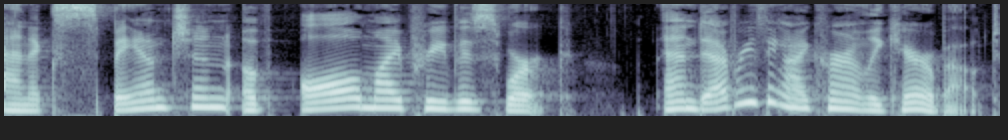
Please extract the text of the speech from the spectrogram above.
an expansion of all my previous work and everything I currently care about.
